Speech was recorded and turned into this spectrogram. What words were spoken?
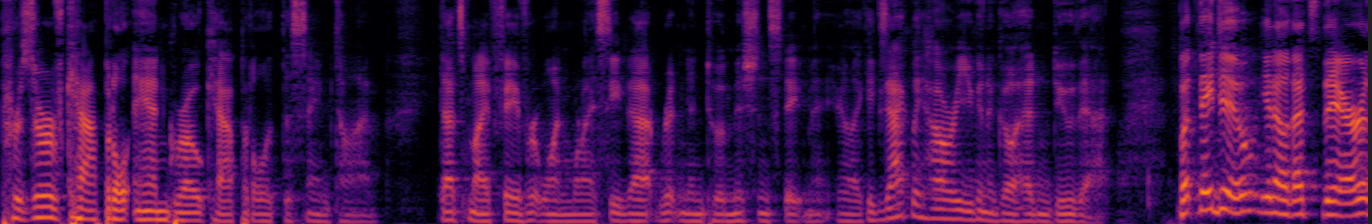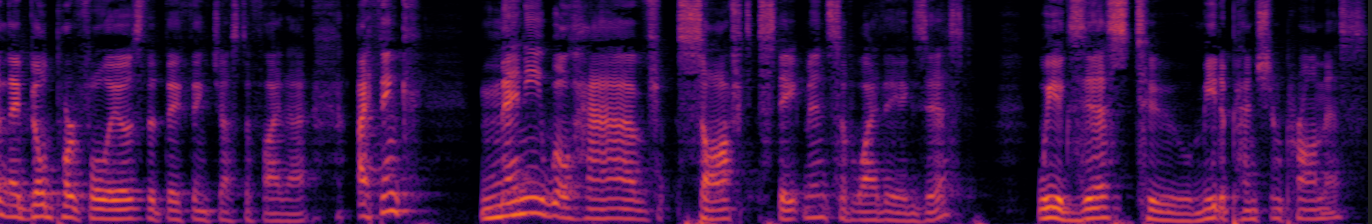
preserve capital and grow capital at the same time. That's my favorite one when I see that written into a mission statement. You're like, exactly how are you going to go ahead and do that? But they do, you know, that's there and they build portfolios that they think justify that. I think many will have soft statements of why they exist. We exist to meet a pension promise.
